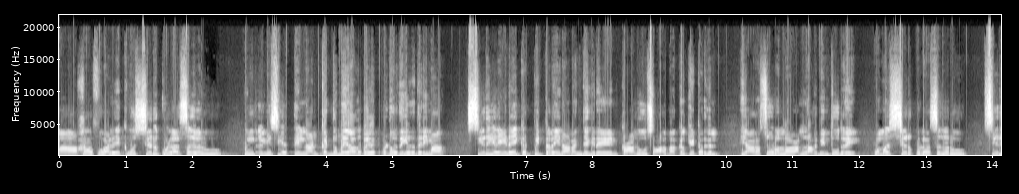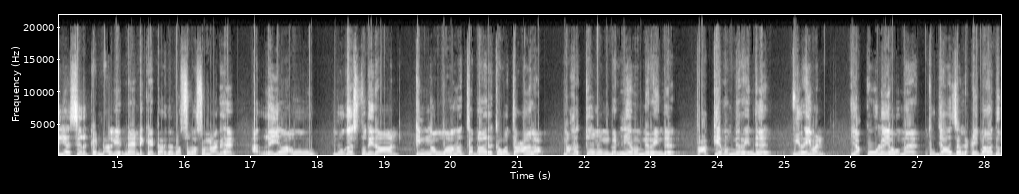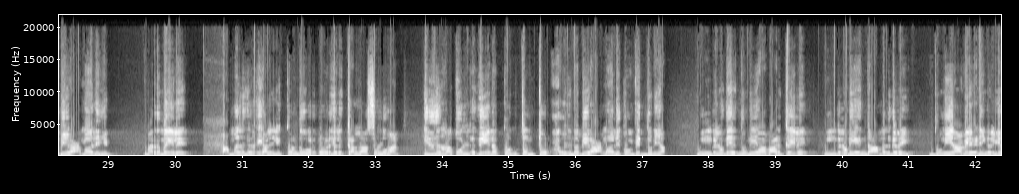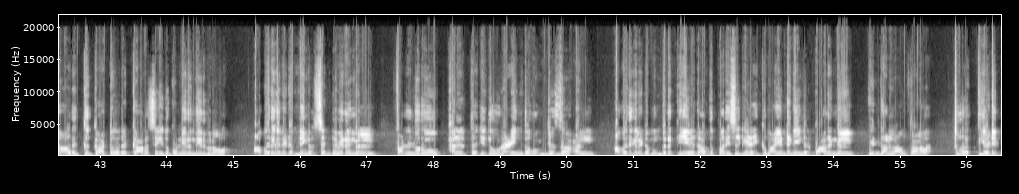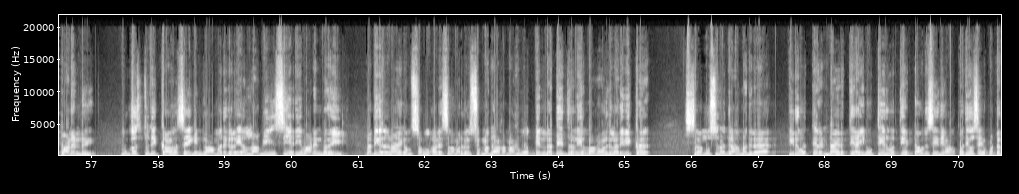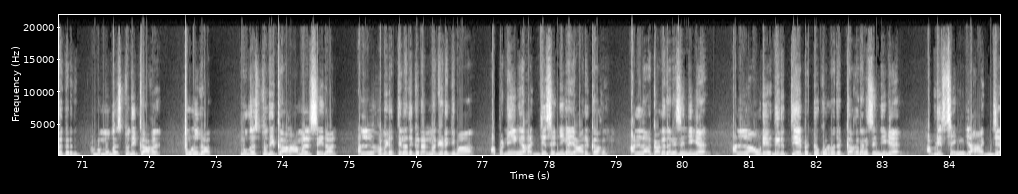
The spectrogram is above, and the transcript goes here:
மா அஹாஃபு அலைக்கும் சிறுக்குள் அசுகரு உங்கள் விஷயத்தில் நான் கடுமையாக பயப்படுவது எது தெரியுமா? சிறிய இணை கற்பித்தலை நான் அஞ்சுகிறேன். காலு சாபாக்கள் கேட்டார்கள் யா ரசூல் அல்லாஹ் அல்லாஹுவின் தூதரே ஒமஸ் சிறுக்குள் அசுகரு சிறிய சிறுக்கென்றால் என்ன என்று கேட்டார்கள். ரசூலா சொன்னாங்க அர் ரியா முகஸ்துதிதான் இன்னல்லாஹ தபாரக வ தஆலா. மகத்துவமும் கண்ணியமும் நிறைந்த பாக்கியமும் நிறைந்த இறைவன். யக்கூலு யௌம துஜாசல் இபாது அமாலிஹிம். மறுமையிலே அமல்களை அள்ளிக்கொண்டு வருபவர்களுக்கு அல்லாஹ் சொல்லுவான் இது ஹபுல்லதீன குந்தும் துராவுன பி அமாலிக்கும் ஃபித் துனியா. உங்களுடைய துனியா வாழ்க்கையிலே உங்களுடைய இந்த அமல்களை துனியாவிலே நீங்கள் யாருக்கு காட்டுவதற்காக செய்து கொண்டிருந்தீர்களோ அவர்களிடம் நீங்கள் சென்று விடுங்கள். ஃபன்லுரு ஹல் தஜிதூன இந்தஹும் ஜஸாஅன். அவர்களிடம் உங்களுக்கு ஏதாவது பரிசு கிடைக்குமா என்று நீங்கள் பாருங்கள் என்று அல்லாஹ் தானா துரத்தி அடிப்பான் என்று. முகஸ்துதிக்காக செய்கின்ற அமர்களை அல்லாஹ் வீசி எறிவான் என்பதை நபிகள் நாயகம் சல்லா அலிஸ்லாம் அவர்கள் சொன்னதாக மஹமூத் பின் லபீத் அலி அன்ஹு அவர்கள் அறிவிக்க ச- அகமதுல இருபத்தி ரெண்டாயிரத்தி ஐநூத்தி இருபத்தி எட்டாவது செய்தியாக பதிவு செய்யப்பட்டிருக்கிறது. அப்ப முகஸ்துதிக்காக தொழுதால் முகஸ்துதிக்காக அமல் செய்தால் அல்லாவிடத்தில் அதுக்கு நன்மை கிடைக்குமா? அப்ப நீங்க ஹஜ்ஜு செஞ்சீங்க யாருக்காக? அல்லாஹ்க்காக தானே செஞ்சீங்க? அல்லாஹ்வுடைய திருப்தியை பெற்றுக் கொள்வதற்காக தானே செஞ்சீங்க? அப்படி செஞ்ச ஹஜ்ஜ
